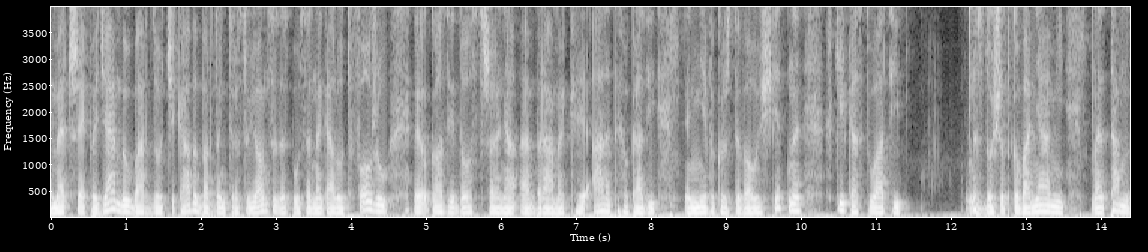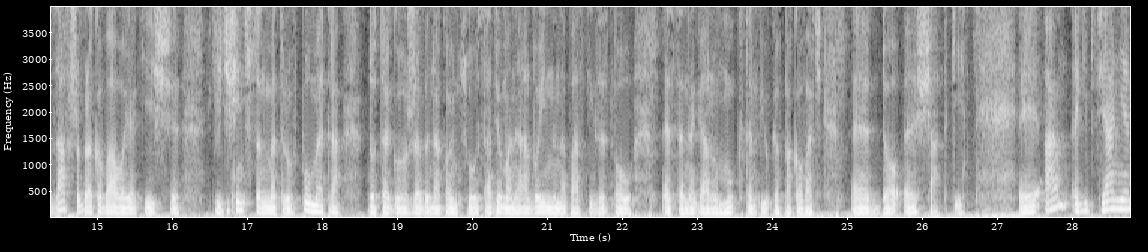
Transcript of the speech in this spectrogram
Mecz, jak powiedziałem, był bardzo ciekawy, bardzo interesujący. Zespół Senegalu tworzył okazję do strzelenia bramek, ale tych okazji nie wykorzystywał. Świetny kilka sytuacji z dośrodkowaniami. Tam zawsze brakowało jakiejś, jakieś 10 cm, pół metra do tego, żeby na końcu Sadio Mane albo inny napastnik zespołu Senegalu mógł tę piłkę wpakować e, do e, siatki. E, a Egipcjanie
